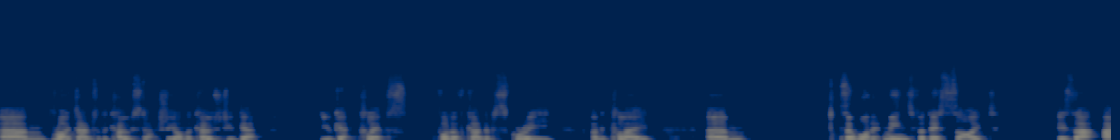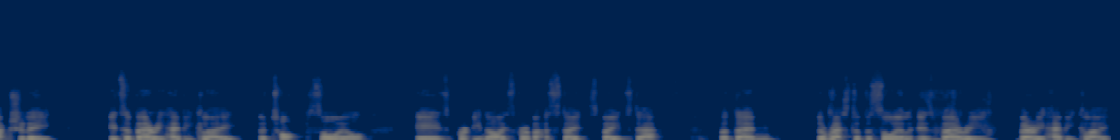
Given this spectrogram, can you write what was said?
um, right down to the coast. Actually, on the coast you get you get cliffs full of kind of scree and clay. Um, so what it means for this site is that actually it's a very heavy clay. The top soil is pretty nice for about a spade's depth, but then the rest of the soil is very, very heavy clay.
